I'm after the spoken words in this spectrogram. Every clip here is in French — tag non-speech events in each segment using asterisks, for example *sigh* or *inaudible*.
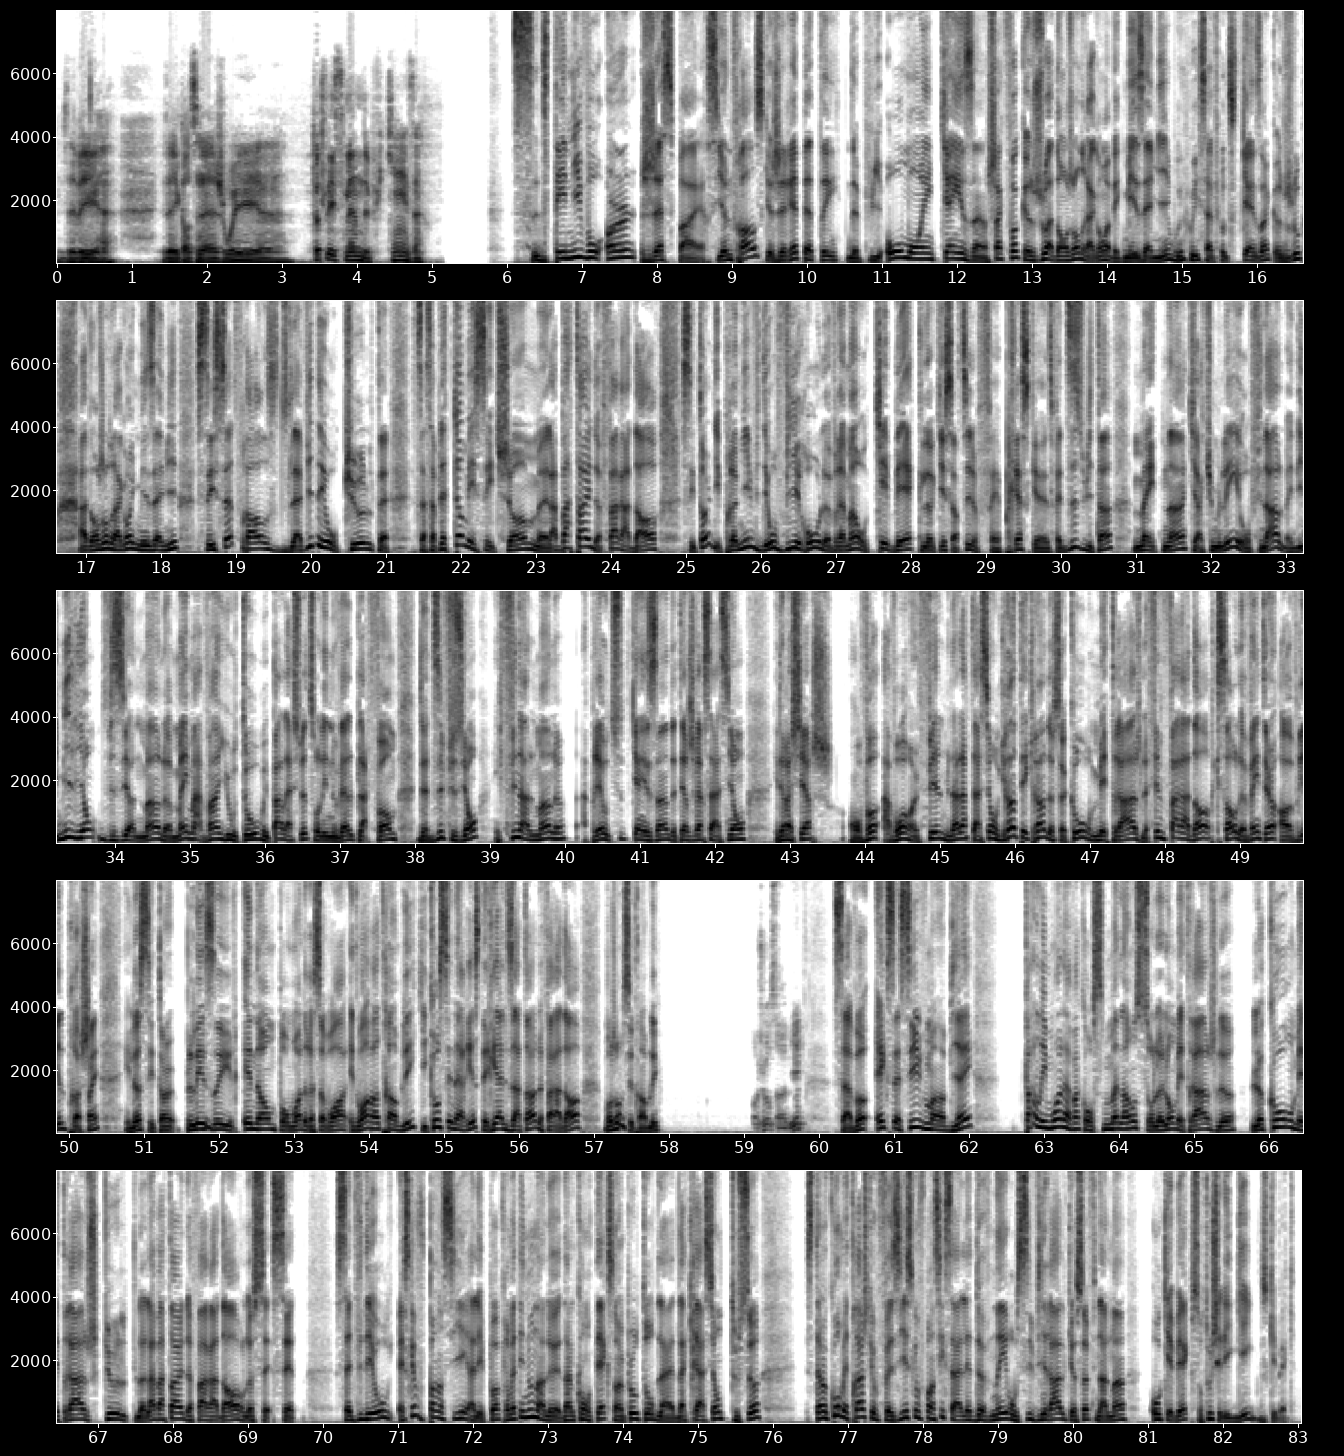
Vous avez, euh, vous avez continué à jouer euh, toutes les semaines depuis 15 ans. T'es niveau 1, j'espère. S'il y a une phrase que j'ai répétée depuis au moins 15 ans, chaque fois que je joue à Donjon Dragon avec mes amis, oui, oui, ça fait au-dessus de 15 ans que je joue à Donjon Dragon avec mes amis, c'est cette phrase de la vidéo culte. Ça s'appelait Tom et ses chums, la bataille de Farador. C'est un des premiers vidéos viraux, là, vraiment au Québec, là, qui est sorti, là, fait presque, ça fait 18 ans maintenant, qui a accumulé au final ben, des millions de visionnements, là, même avant YouTube et par la suite sur les nouvelles plateformes de diffusion. Et finalement, là, après au-dessus de 15 ans de tergiversation et de recherche, on va avoir un film, une adaptation au grand écran de ce court métrage, le film Farador qui sort le 21 avril prochain. Et là, c'est un plaisir énorme pour moi de recevoir Édouard Tremblay, qui est co-scénariste et réalisateur de Farador. Bonjour, Monsieur Tremblay. Bonjour, ça va bien? Ça va excessivement bien. Parlez-moi avant qu'on se lance sur le long métrage, là, le court métrage culte, la bataille de Farador, là, cette, cette vidéo. Est-ce que vous pensiez à l'époque, remettez-nous dans le, dans le contexte un peu autour de la, de la création de tout ça. C'était un court métrage que vous faisiez. Est-ce que vous pensiez que ça allait devenir aussi viral que ça finalement au Québec, surtout chez les geeks du Québec?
